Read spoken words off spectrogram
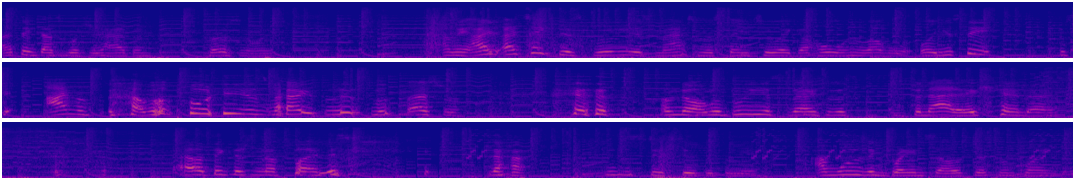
I think that's what should happen, personally. I mean, I, I take this Bootius Maximus thing to like a whole new level. Well, you see, you see I'm a I'm a Bootius Maximus professional. I'm no, I'm a Bootius Maximus fanatic, and uh, I don't think there's enough fun in this. nah. This is too stupid for me. I'm losing brain cells just from playing this.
